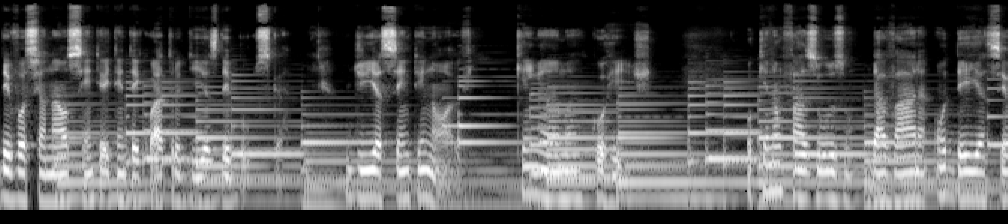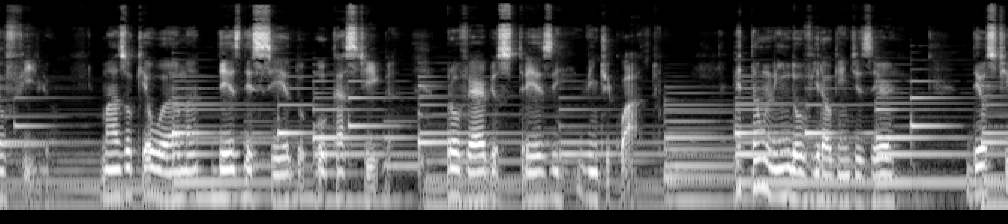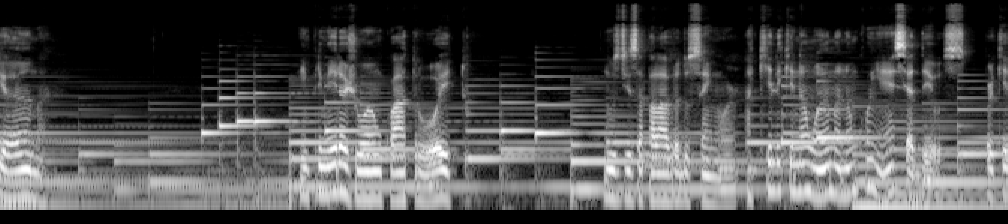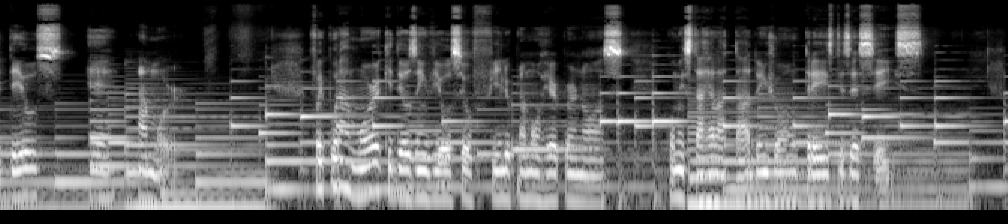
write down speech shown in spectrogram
Devocional 184 Dias de Busca. Dia 109. Quem ama, corrige. O que não faz uso da vara odeia seu filho, mas o que o ama desde cedo o castiga. Provérbios 13, 24. É tão lindo ouvir alguém dizer: Deus te ama Em 1 João 4,8 nos diz a palavra do Senhor: aquele que não ama não conhece a Deus, porque Deus é amor. Foi por amor que Deus enviou seu Filho para morrer por nós, como está relatado em João 3,16.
